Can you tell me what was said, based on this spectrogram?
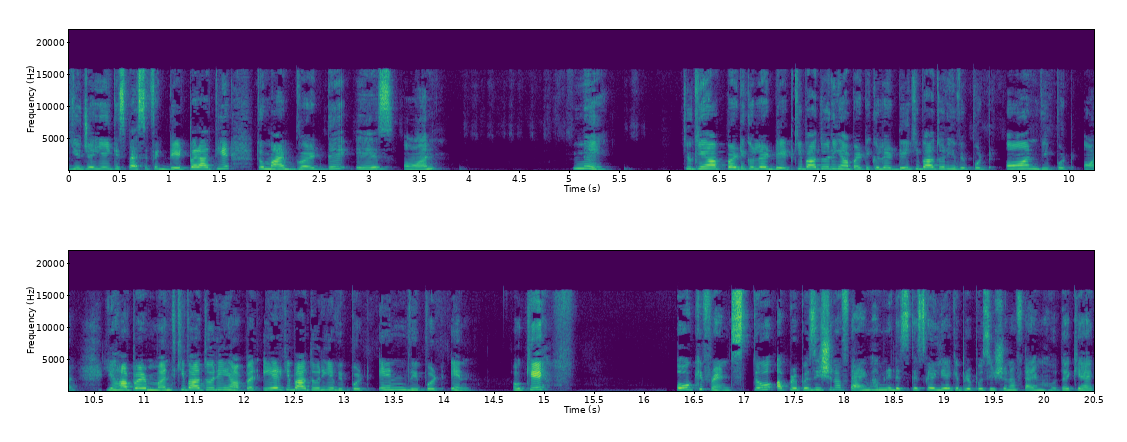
ये जो ये एक स्पेसिफिक डेट पर आती है तो my birthday is on May क्योंकि यहाँ पर्टिकुलर डेट की बात हो रही है, यहाँ पर्टिकुलर डे की बात हो रही है we put on we put on यहाँ पर मंथ की बात हो रही है, यहाँ पर ईयर की बात हो रही है we put in we put in okay okay okay friends तो अब प्रपोजिशन ऑफ़ टाइम हमने डिस्कस कर लिया कि प्रपोजिशन ऑफ़ टाइम होता क्या है।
